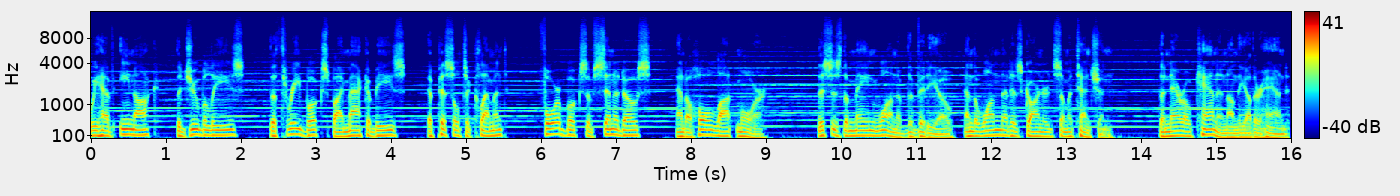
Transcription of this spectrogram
we have Enoch, the Jubilees, the three books by Maccabees, Epistle to Clement, four books of Synodos, and a whole lot more. This is the main one of the video and the one that has garnered some attention. The narrow canon, on the other hand,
